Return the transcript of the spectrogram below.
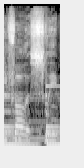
You fall asleep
